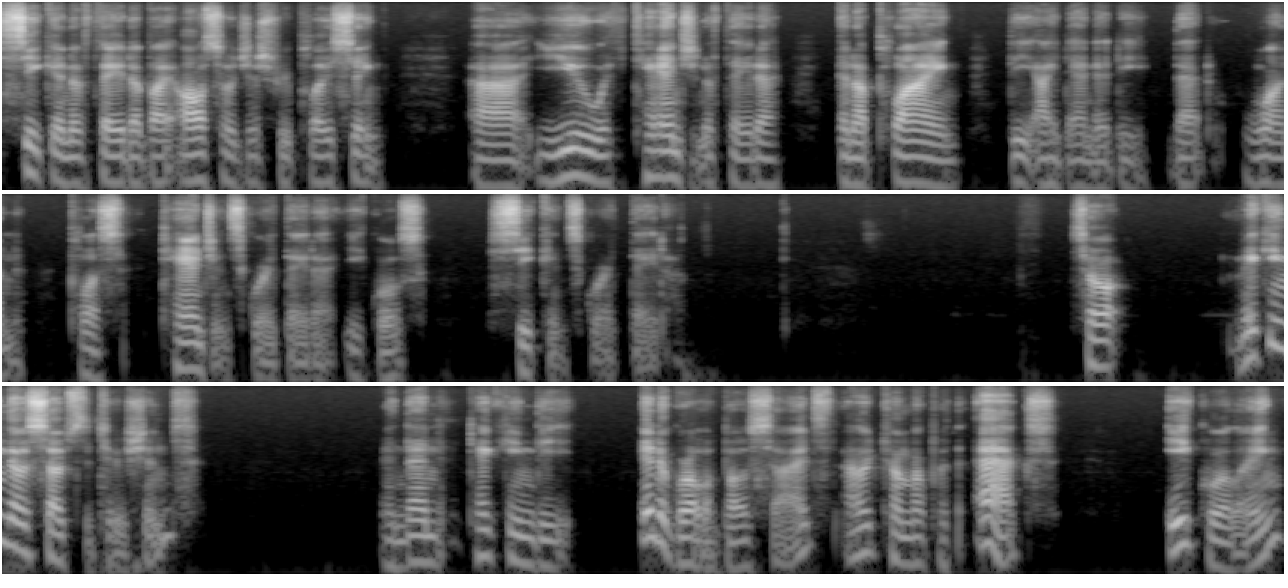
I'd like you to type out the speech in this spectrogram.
secant of theta by also just replacing uh, u with tangent of theta and applying the identity that 1 plus tangent squared theta equals secant squared theta. So making those substitutions and then taking the integral of both sides, I would come up with x equaling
